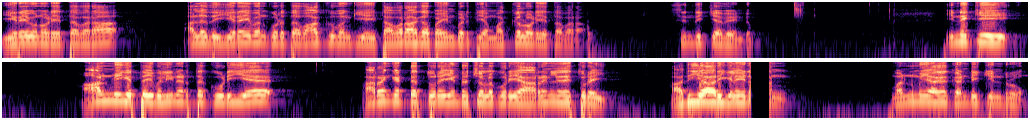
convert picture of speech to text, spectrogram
இறைவனுடைய தவறா? அல்லது இறைவன் கொடுத்த வாக்கு வங்கியை தவறாக பயன்படுத்திய மக்களுடைய தவறா? சிந்திக்க வேண்டும். இன்னைக்கு ஆன்மீகத்தை வழிநடத்தக்கூடிய அறங்கட்டத்துறை என்று சொல்லக்கூடிய அறநிலைத்துறை அதிகாரிகளை நான் வன்மையாக கண்டிக்கின்றோம்.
